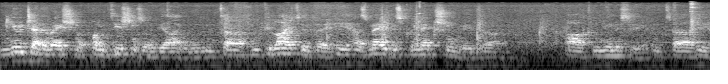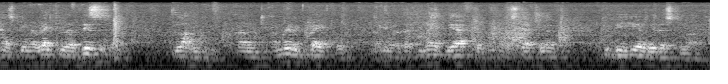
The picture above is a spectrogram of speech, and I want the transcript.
a new generation of politicians on the island, and I'm delighted that he has made this connection with our community, and he has been a regular visitor to London, and I'm really grateful, you know, that he made the effort, Stefano, to be here with us tonight.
